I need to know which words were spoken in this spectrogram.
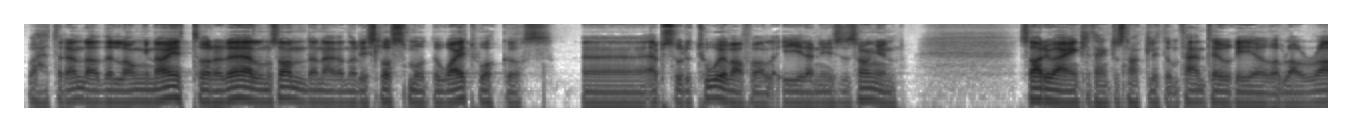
hva heter den da? The Long Night, var det det? Eller noe sånt? Den der når de slåss mot The White Walkers. Eh, episode to, i hvert fall, i den nye sesongen. Så hadde jo jeg egentlig tenkt å snakke litt om fanteorier og bla, bla, bla,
